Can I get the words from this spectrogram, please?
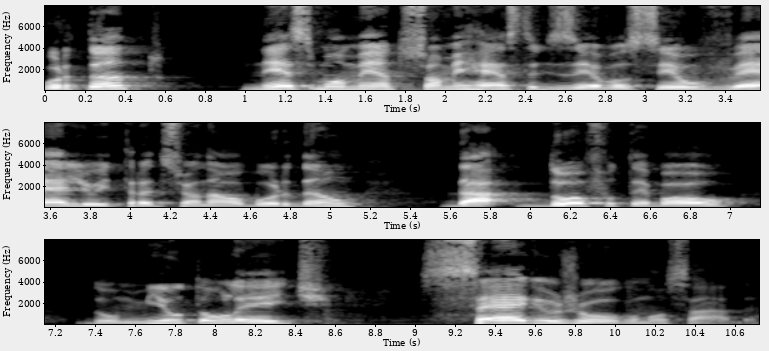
Portanto, nesse momento só me resta dizer a você o velho e tradicional bordão da, do futebol do Milton Leite. Segue o jogo, moçada.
